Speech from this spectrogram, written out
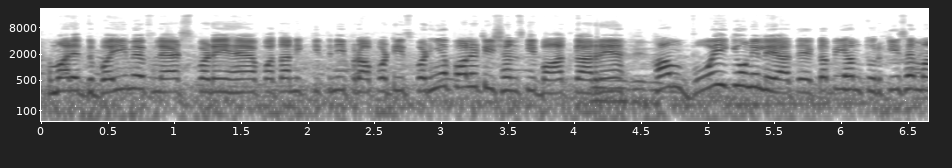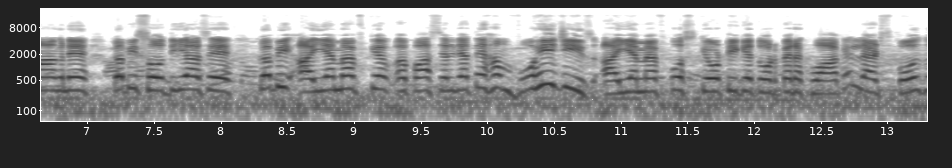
हमारे दुबई में फ्लैट्स पड़े हैं पता नहीं कितनी प्रॉपर्टीज़ पड़ी हैं पॉलिटिशियंस की बात कर रहे हैं। हम वही क्यों नहीं ले आते? कभी हम तुर्की से मांग रहे हैं कभी सऊदिया से कभी आईएमएफ के पास चले जाते हैं हम वही चीज़ आईएमएफ को सिक्योरिटी के तौर पर रखवा के लेट्स सपोज़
